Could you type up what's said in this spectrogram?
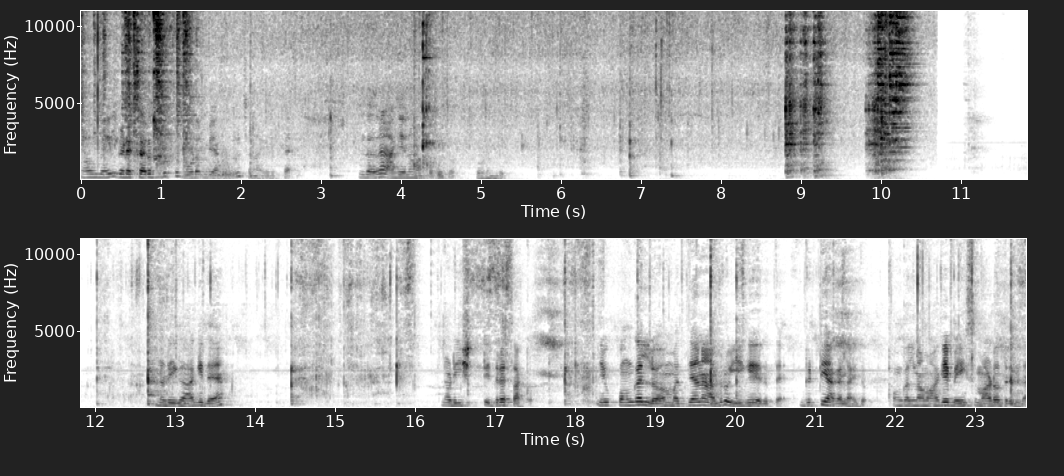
ನಾವು ಮೇಲ್ಗಡೆ ಕರೆದ್ಬಿಟ್ಟು ಗೋಡಂಬಿ ಹಾಕಿದ್ರು ಚೆನ್ನಾಗಿರುತ್ತೆ. ಇಲ್ಲಾಂದರೆ ಹಾಗೇನೂ ಹಾಕೋಬೋದು ಗೋಡಂಬಿ. ನೋಡಿ, ಈಗ ಆಗಿದೆ. ನೋಡಿ, ಇಷ್ಟಿದ್ರೆ ಸಾಕು. ನೀವು ಪೊಂಗಲ್ಲು ಮಧ್ಯಾಹ್ನ ಆದರೂ ಹೀಗೇ ಇರುತ್ತೆ. ಗಟ್ಟಿ ಆಗಲ್ಲ ಇದು. ಪೊಂಗಲ್ ನಾವು ಹಾಗೆ ಬೇಯಿಸಿ ಮಾಡೋದ್ರಿಂದ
